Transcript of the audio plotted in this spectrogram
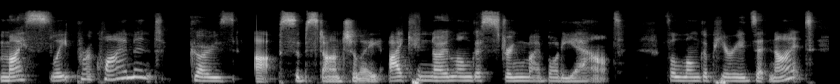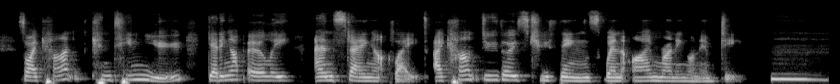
my sleep requirement goes up substantially. I can no longer string my body out for longer periods at night. So I can't continue getting up early and staying up late. I can't do those two things when I'm running on empty. Mm.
